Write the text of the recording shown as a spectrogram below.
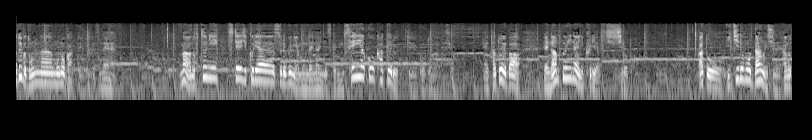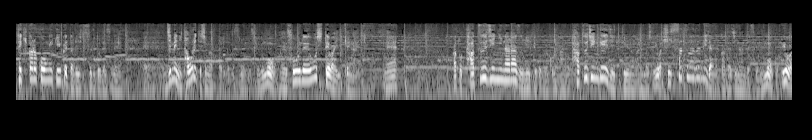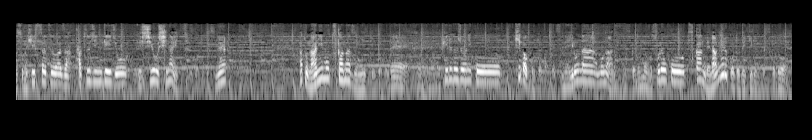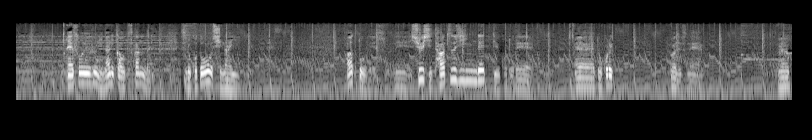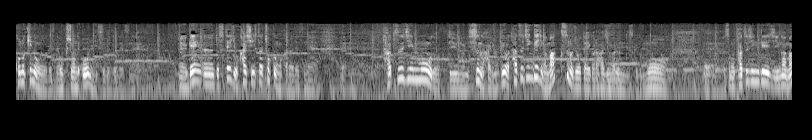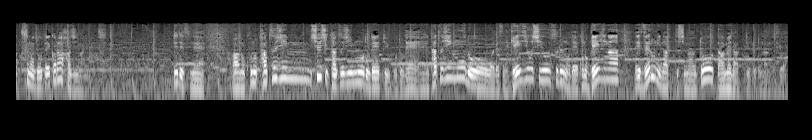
例えばどんなものかっていうとですねまあ、あの普通にステージクリアする分には問題ないんですけども制約をかけるっていうことなんですよ、えー、例えば、えー、何分以内にクリアしろと。あと一度もダウンしない。あの敵から攻撃受けたりするとですね、えー、地面に倒れてしまったりとかするんですけども、えそれをしてはいけないということですね。あと達人にならずにってことでこれあの達人ゲージっていうのがありまして要は必殺技みたいな形なんですけども要はその必殺技達人ゲージを使用しないっていうことですね。あと何もつかまずにっていうことで、えー、フィールド上にこう木箱とかですねいろんなものあるんですけどもそれをこう掴んで投げることできるんですけど、えー、そういう風に何かを掴んだりすることをしないあとですね、終始達人でっていうことで、えっ、ー、と、これはですね、えー、この機能をですね、オプションでオンにするとですね、えー、ゲーとステージを開始した直後からですね、え達人モードっていうのにすぐ入ります。要は達人ゲージがマックスの状態から始まるんですけども、えその達人ゲージがマックスの状態から始まります。でですね、あのこの達人終始達人モードでっていうことで達人モードはですねゲージを使用するのでこのゲージがゼロになってしまうとダメだっていうことなんですよ。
